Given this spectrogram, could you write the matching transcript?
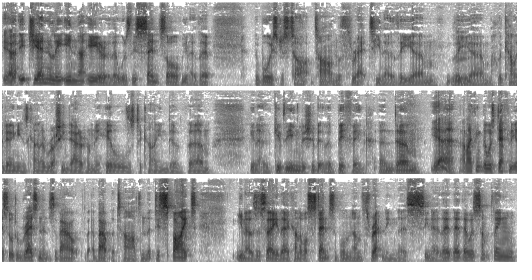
Yeah. But it generally in that era there was this sense of you know the the boisterous tart, tartan, the threat, you know, the um, the Mm. um, the Caledonians kind of rushing down from the hills to kind of um, you know give the English a bit of a biffing, and um, Yeah. and I think there was definitely a sort of resonance about about the tartan that despite you know, as I say, their kind of ostensible non-threateningness, you know, there, there, there was something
